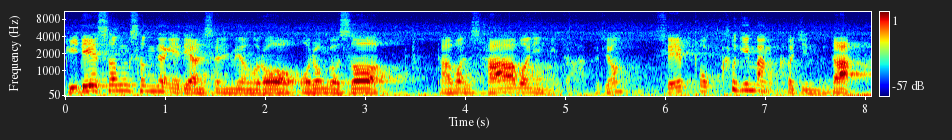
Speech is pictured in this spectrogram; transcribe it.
비대성 성장에 대한 설명으로 옳은 것은 답은 4번입니다. 그죠? 세포 크기만 커진다.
